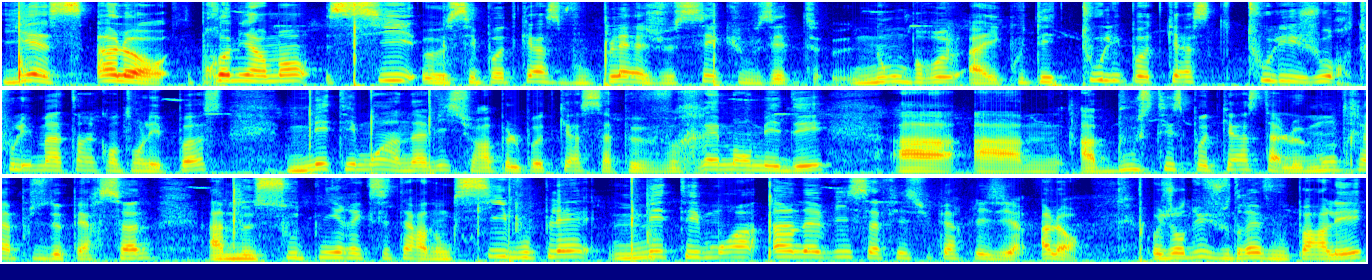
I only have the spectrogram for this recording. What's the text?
Yes, alors premièrement, si euh, ces podcasts vous plaisent, je sais que vous êtes nombreux à écouter tous les podcasts tous les jours, tous les matins quand on les poste, mettez-moi un avis sur Apple Podcasts, ça peut vraiment m'aider à, à, booster ce podcast, à le montrer à plus de personnes, à me soutenir, etc. Donc s'il vous plaît, mettez-moi un avis, ça fait super plaisir. Alors aujourd'hui, je voudrais vous parler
